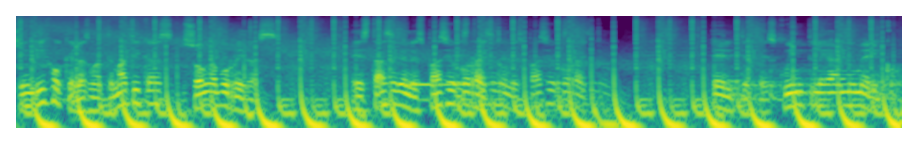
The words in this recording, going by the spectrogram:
¿Quién dijo que las matemáticas son aburridas? Estás en el espacio correcto. En el espacio correcto. El Tepescuintle numérico.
